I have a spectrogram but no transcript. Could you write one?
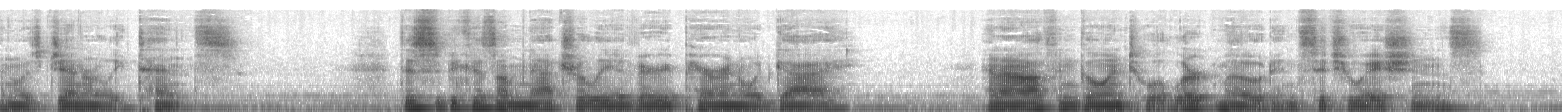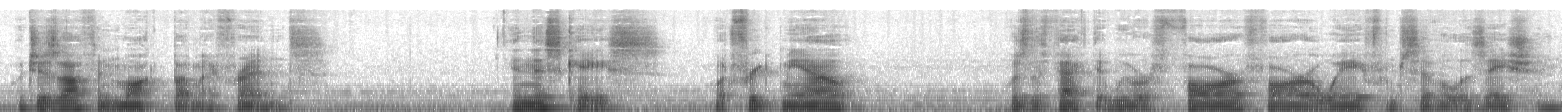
and was generally tense. This is because I'm naturally a very paranoid guy, and I often go into alert mode in situations, which is often mocked by my friends. In this case, what freaked me out was the fact that we were far, far away from civilization.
